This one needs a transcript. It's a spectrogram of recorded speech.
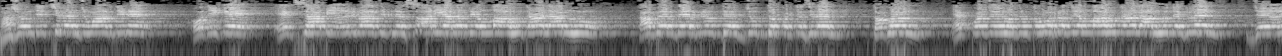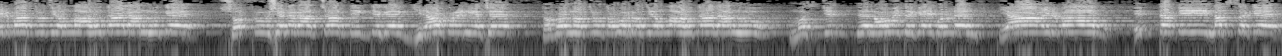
ভাষণ দিচ্ছিলেন জুমার দিনে। ওদিকে এক আনহু কাফেরদের বিরুদ্ধে যুদ্ধ করতেছিলেন। তখন এক পর্যায়ে হযরত ওমর রাদিয়াল্লাহু তাআলা আনহু দেখলেন যে ইরবাদ রাদিয়াল্লাহু তাআলা আনহুকে শত্রু সেনারা চার দিক থেকে ঘিরাও করে নিয়েছে। তখন হযরত ওমর রাদিয়াল্লাহু তাআলা আনহু মসজিদে নববী থেকেই বললেন, ইয়া ইরবাদ ইত্তাকি নাফসাকে,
